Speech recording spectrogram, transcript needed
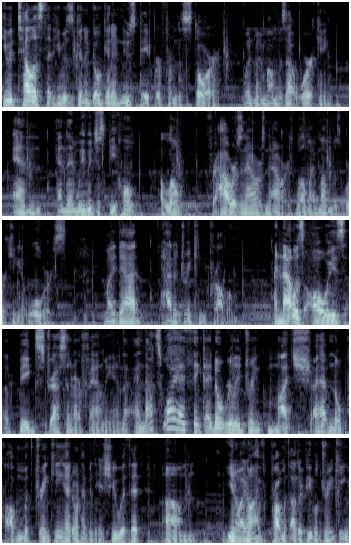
He would tell us that he was going to go get a newspaper from the store when my mom was out working, and and then we would just be home alone for hours and hours and hours while my mom was working at Woolworths my dad had a drinking problem. And that was always a big stress in our family. And, and that's why I think I don't really drink much. I have no problem with drinking, I don't have an issue with it. Um, you know, I don't have a problem with other people drinking.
